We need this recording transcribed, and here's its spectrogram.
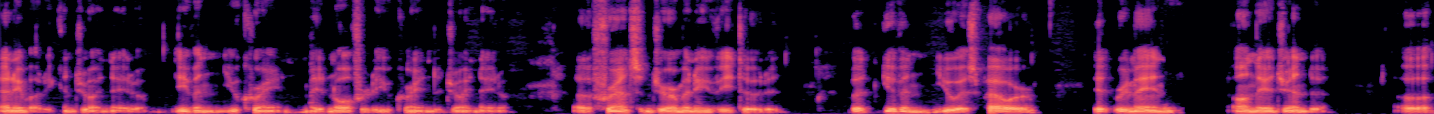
Anybody can join NATO. Even Ukraine made an offer to Ukraine to join NATO. Uh, France and Germany vetoed it. But given US power, it remained on the agenda. Uh,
